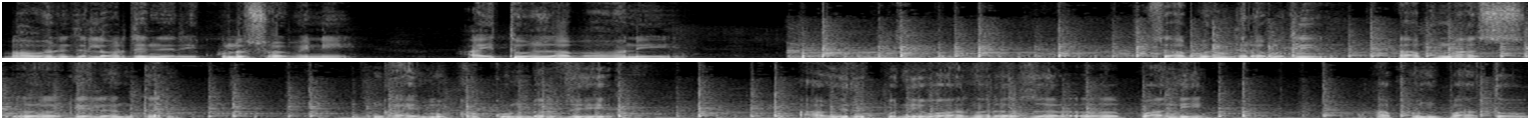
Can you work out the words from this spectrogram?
भवानी तलावर देणारी कुलस्वामिनी आई तुळजा भवानी च्या मंदिरामध्ये आपणास गेल्यानंतर गायमुख कुंड जे अविरतपणे वाहणारं जर पाणी आपण पाहतो.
